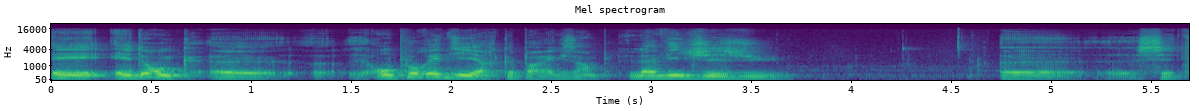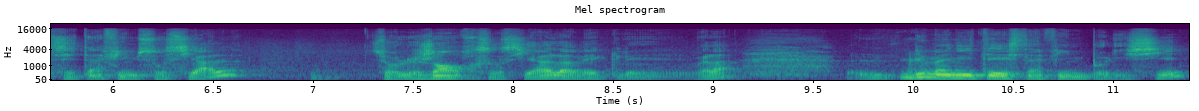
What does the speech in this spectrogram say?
Et, donc, on pourrait dire que par exemple, La vie de Jésus, c'est un film social, sur le genre social, avec les. Voilà. L'Humanité, c'est un film policier.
